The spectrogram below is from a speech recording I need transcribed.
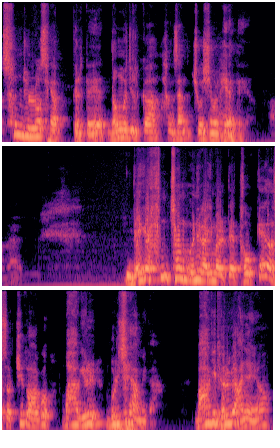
선줄로 생각될 때에 넘어질까 항상 조심을 해야 돼요. 내게 한창 은혜가 임할 때 더욱 깨어서 기도하고 마귀를 물리쳐야 합니다. 마귀 별거 아니에요.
